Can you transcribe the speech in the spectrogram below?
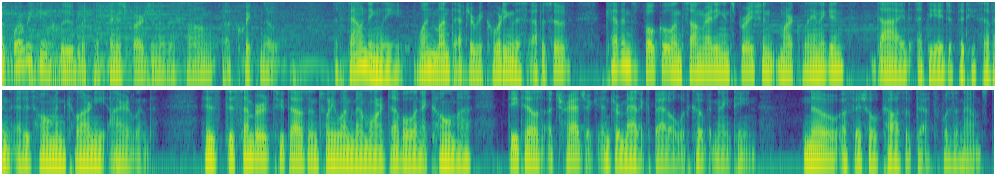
Before we conclude with the finished version of the song, a quick note. Astoundingly, one month after recording this episode, Kevin's vocal and songwriting inspiration, Mark Lanegan, died at the age of 57 at his home in Killarney, Ireland. His December 2021 memoir, Devil in a Coma, details a tragic and dramatic battle with COVID 19. No official cause of death was announced.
